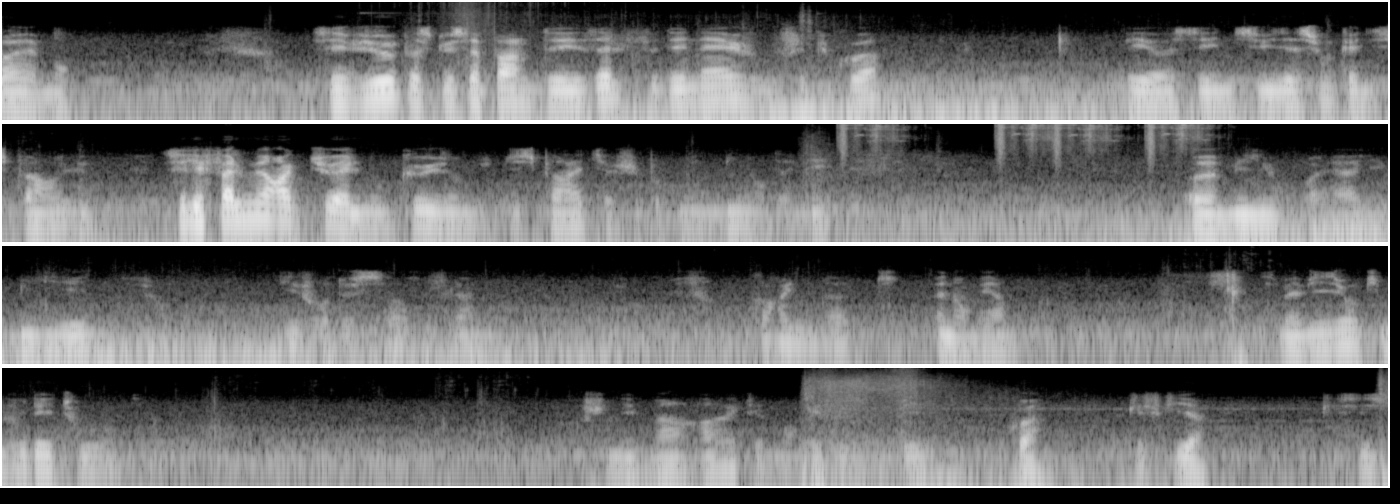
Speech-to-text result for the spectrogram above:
Ouais, bon. C'est vieux parce que ça parle des elfes des neiges ou je sais plus quoi. Et euh, c'est une civilisation qui a disparu. C'est les Falmeurs actuels, donc eux ils ont dû disparaître il y a je sais pas combien de millions d'années. Euh, millions, ouais, allez, milliers de millions. Livre de sort, flamme. Encore une note. Ah non, merde. C'est ma vision qui me joue des tours. J'en ai marre, arrêtez de m'envoyer des zombies. Quoi? Qu'est-ce qu'il y a? Qu'est-ce qu'il y a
